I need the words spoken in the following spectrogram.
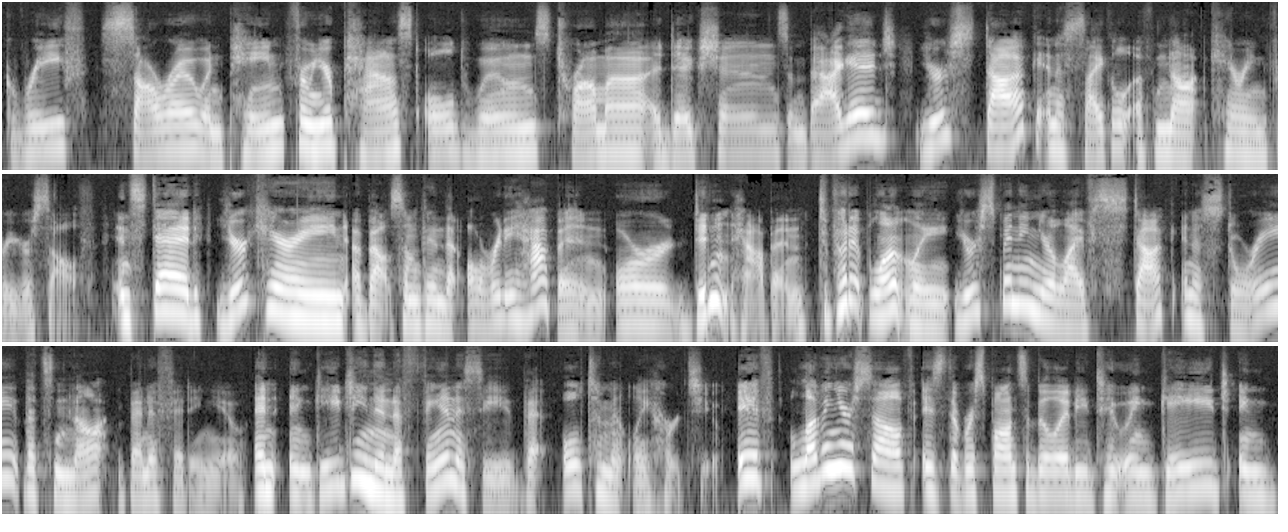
grief, sorrow, and pain from your past old wounds, trauma, addictions, and baggage, you're stuck in a cycle of not caring for yourself. Instead, you're caring about something that already happened or didn't happen. To put it bluntly, you're spending your life stuck in a story that's not benefiting you and engaging in a fantasy that ultimately hurts you. If loving yourself is the responsibility to engage in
